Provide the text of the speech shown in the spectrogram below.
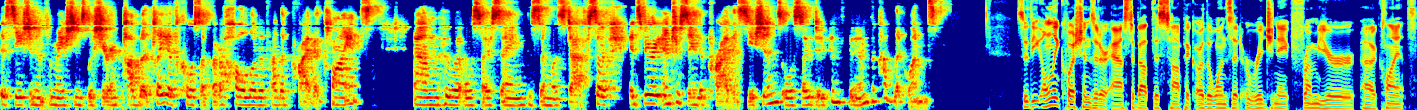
the session informations we're sharing publicly. Of course, I've got a whole lot of other private clients um, who are also saying the similar stuff. So it's very interesting. The private sessions also do confirm the public ones. So the only questions that are asked about this topic are the ones that originate from your uh, clients.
